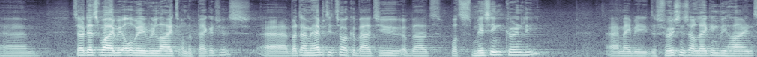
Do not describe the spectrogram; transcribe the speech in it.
Um, so that's why we always relied on the packages. Uh, but I'm happy to talk about you about what's missing currently. Uh, maybe the versions are lagging behind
